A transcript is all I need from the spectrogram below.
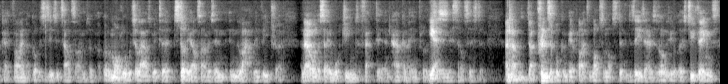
okay, fine, I've got this disease, it's Alzheimer's. I've, I've got a model which allows me to study Alzheimer's in, in the lab, in vitro. And now I want to say what genes affect it and how can I influence Yes. it in this cell system. And that, that principle can be applied to lots and lots of different disease areas as long as you've got those two things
